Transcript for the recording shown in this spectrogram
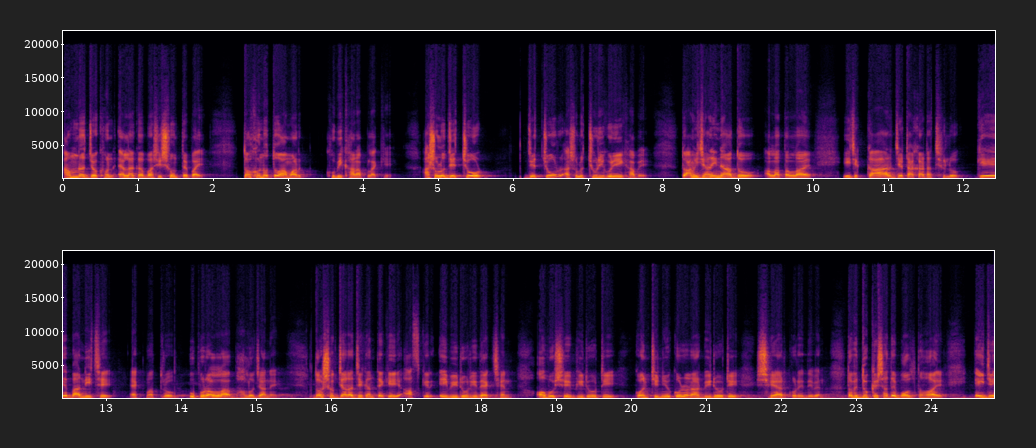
আমরা যখন এলাকাবাসী শুনতে পাই, তখনও তো আমার খুবই খারাপ লাগে। আসলে যে চোর যে চোর আসলে চুরি করেই খাবে। তো আমি জানি না আদৌ আল্লাহ তাল্লাহ এই যে কার যে টাকাটা ছিল কে বা নিচে একমাত্র উপর আল্লাহ ভালো জানে। দর্শক, যারা যেখান থেকে আজকের এই ভিডিওটি দেখছেন, অবশ্যই ভিডিওটি কন্টিনিউ করুন আর ভিডিওটি শেয়ার করে দেবেন। তবে দুঃখের সাথে বলতে হয়, এই যে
